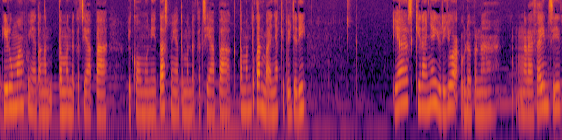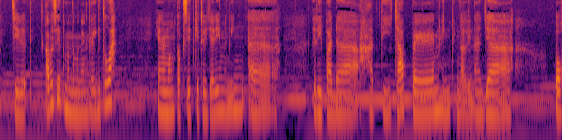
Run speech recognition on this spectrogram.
Di rumah punya teman deket siapa? Di komunitas punya teman deket siapa? Teman tuh kan banyak gitu jadi ya sekiranya Yuri juga udah pernah ngerasain sih ciri apa sih teman-teman yang kayak gitulah yang emang toxic gitu. Jadi mending uh, daripada hati capek mending tinggalin aja. Toh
